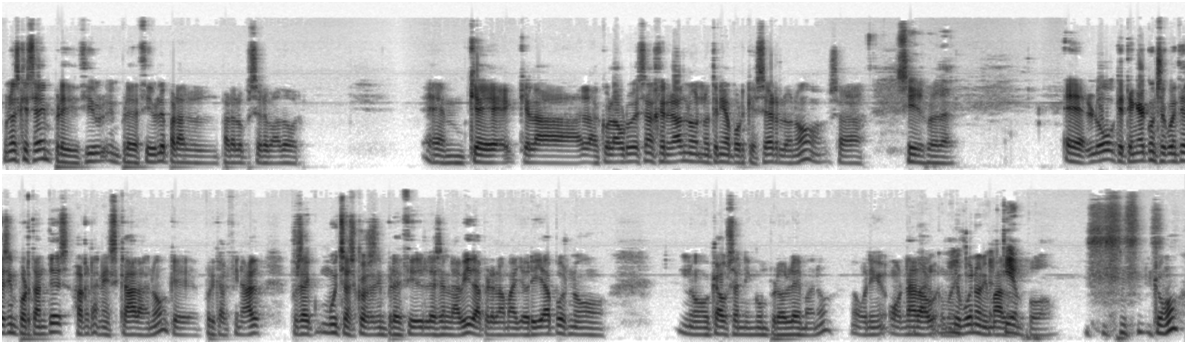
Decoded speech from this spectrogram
Una es que sea impredecible, impredecible para, el, para el observador. Em, que, que la, la, cola gruesa en general no, no, tenía por qué serlo, ¿no? O sea, sí, es verdad. Eh, luego que tenga consecuencias importantes a gran escala, ¿no? Que, porque al final, pues hay muchas cosas impredecibles en la vida, pero la mayoría, pues no, no causan ningún problema, ¿no? O, nada, ni bueno ni malo. tiempo. ¿Cómo?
